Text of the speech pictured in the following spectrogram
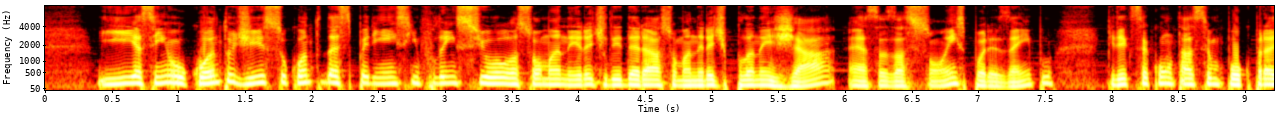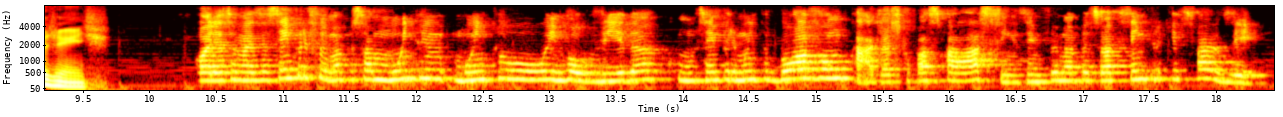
E assim, o quanto disso, o quanto da experiência influenciou a sua maneira de liderar, a sua maneira de planejar essas ações, por exemplo. Queria que você contasse um pouco pra gente. Olha, mas eu sempre fui uma pessoa muito, muito envolvida, com sempre muito boa vontade. Acho que eu posso falar assim. Eu sempre fui uma pessoa que sempre quis fazer.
